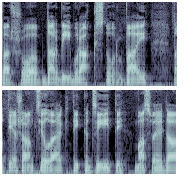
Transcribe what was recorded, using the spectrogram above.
par šo darbību raksturu, vai patiešām cilvēki tika dzīti masveidā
